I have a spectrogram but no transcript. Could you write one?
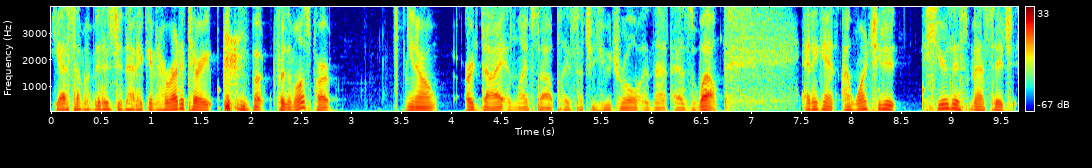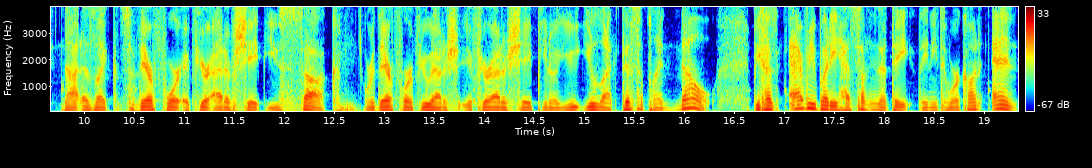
yes some of it is genetic and hereditary but for the most part you know our diet and lifestyle plays such a huge role in that as well. And again i want you to hear this message not as like so therefore if you're out of shape you suck or therefore if you out of sh- if you're out of shape you know you you lack discipline. No because everybody has something that they they need to work on and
